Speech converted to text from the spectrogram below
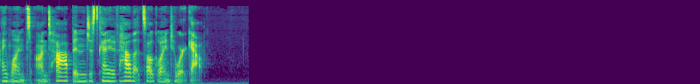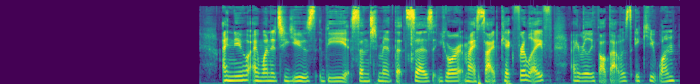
I want on top and just kind of how that's all going to work out. I knew I wanted to use the sentiment that says, You're my sidekick for life. I really thought that was a cute one.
